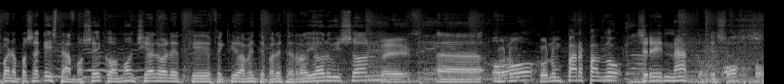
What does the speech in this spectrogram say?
Bueno, pues aquí estamos, ¿eh? con Monchi Álvarez, que efectivamente parece Roy Orbison. Sí. eh, Con, o- un, con un párpado drenado. Eso Ojo.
